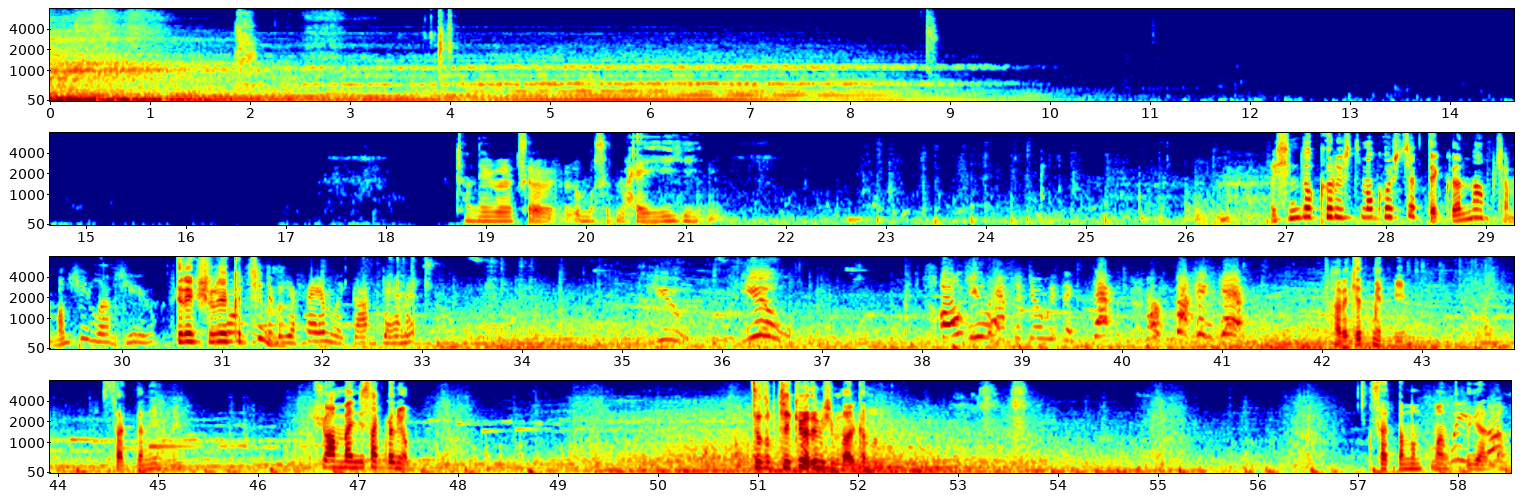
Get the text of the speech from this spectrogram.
Kendini bıraksa olmasın mı? Hey. E şimdi o karı üstüme koşacak tekrar ne yapacağım ben? Direkt şuraya kaçayım mı? Hareket mi etmeyeyim? Saklanayım mı? Şu an bence saklanıyorum. Tutup çekiyor değil mi şimdi arkamdan? Saklanmam mantıklı geldi ama.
